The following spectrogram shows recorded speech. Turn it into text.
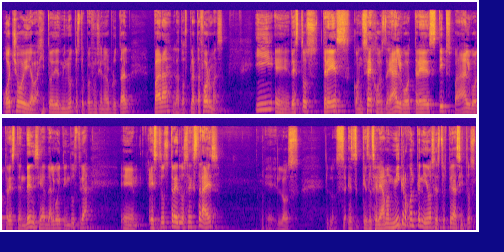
8 y abajito de 10 minutos te puede funcionar brutal para las dos plataformas. Y eh, de estos tres consejos de algo, tres tips para algo, tres tendencias de algo de tu industria, eh, estos tres los extraes, los que se le llaman microcontenidos estos pedacitos.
